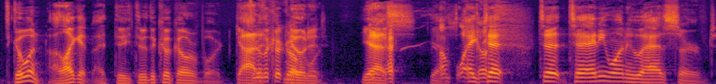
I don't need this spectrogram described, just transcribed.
It's a good one. I like it. I threw, threw the cook overboard. Got Threw it. the cook Noted. overboard. Yes. Yeah. Yes. like, Hey, to, to, to anyone who has served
